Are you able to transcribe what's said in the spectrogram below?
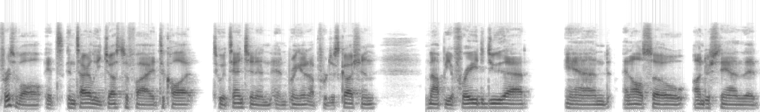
First of all it's entirely justified to call it to attention and, and bring it up for discussion not be afraid to do that and and also understand that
